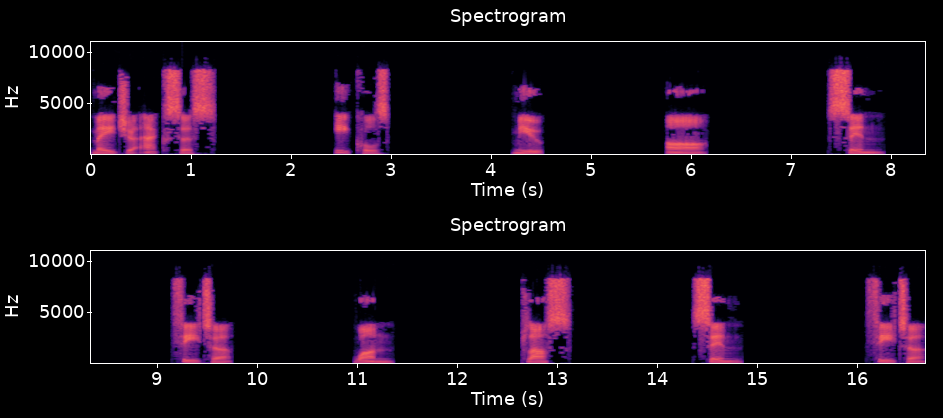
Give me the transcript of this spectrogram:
major axis equals mu r sin theta 1 plus sin theta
